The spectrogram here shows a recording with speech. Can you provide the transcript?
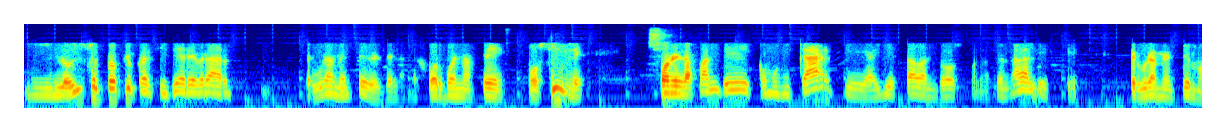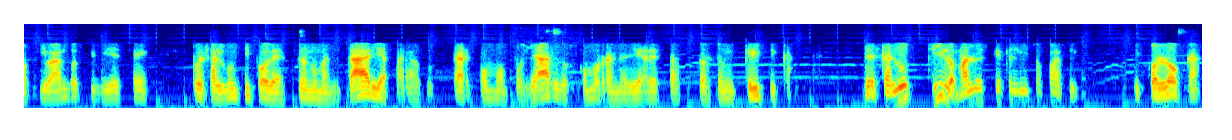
y lo hizo el propio canciller Ebrard, seguramente desde la mejor buena fe posible, por el afán de comunicar que ahí estaban dos nacionales, que seguramente motivando que hubiese pues algún tipo de acción humanitaria para buscar cómo apoyarlos, cómo remediar esta situación crítica. De salud, sí, lo malo es que se le hizo fácil y coloca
